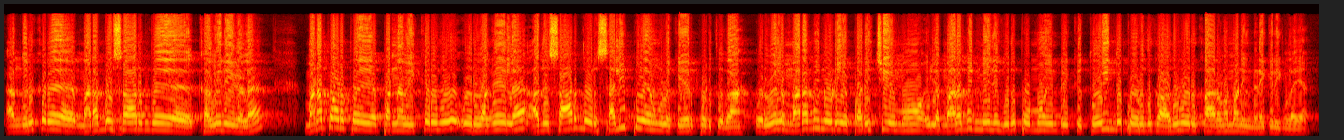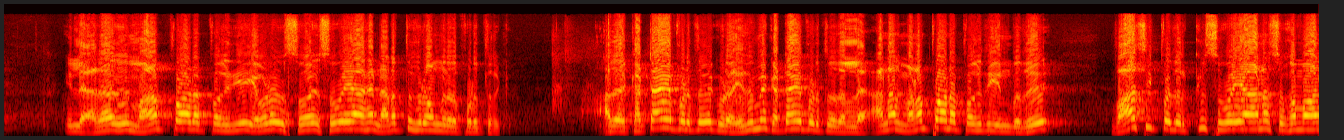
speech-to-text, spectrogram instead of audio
அங்க இருக்கிற மரபு சார்ந்த கவிதைகளை மனப்பாட ப- பண்ண வைக்கிறது ஒரு வகையில அது சார்ந்த ஒரு சலிப்பை அவங்களுக்கு ஏற்படுத்துதா? ஒருவேளை மரபினுடைய பரிச்சயமோ இல்ல மரபின் மீது விருப்பமோ இன்றைக்கு தொய்ந்து போறதுக்கு அது ஒரு காரணமா நீங்க நினைக்கிறீங்களா இல்லை அதாவது மனப்பாட பகுதியை எவ்வளவு சுவை சுவையாக நடத்துகிறோங்கிறத பொறுத்து இருக்கு அதை கட்டாயப்படுத்தவே கூடாது. எதுவுமே கட்டாயப்படுத்துவதல்ல. ஆனால் மனப்பாட பகுதி என்பது வாசிப்பதற்கு சுவையான சுகமான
